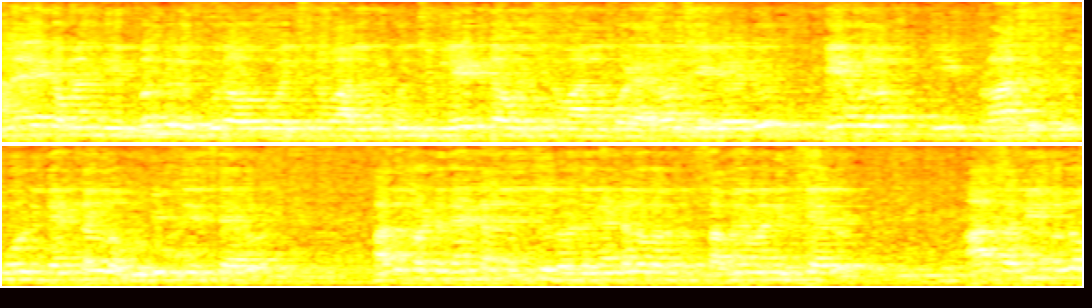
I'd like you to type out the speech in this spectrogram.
అనేక మంది ఇబ్బందులకు గురవుతూ వచ్చిన వాళ్ళని కొంచెం లేట్గా వచ్చిన వాళ్ళని కూడా ఎలవ్ చేయలేదు. కేవలం ఈ ప్రాసెస్ మూడు గంటల్లో ముగించేశారు పదకొండు గంటల నుంచి రెండు గంటల వరకు సమయం అని ఇచ్చారు. ఆ సమయంలో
